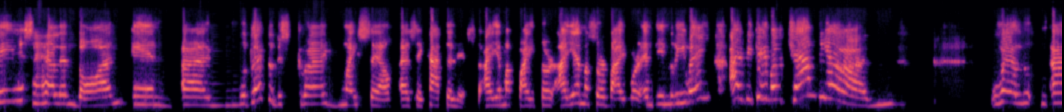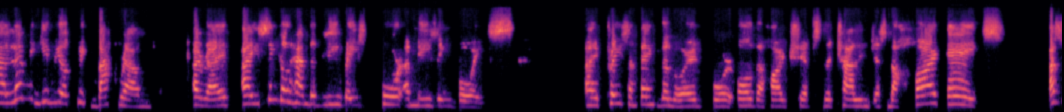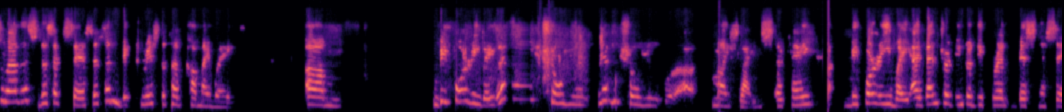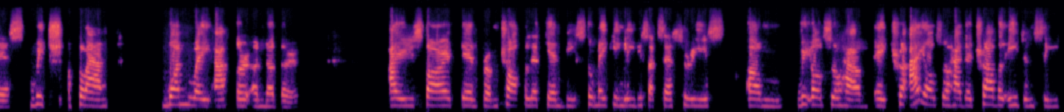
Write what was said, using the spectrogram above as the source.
name is Helen Dawn, and I would like to describe myself as a catalyst. I am a fighter, I am a survivor, and in Riway, I became a champion. Well, uh, let me give you a quick background. All right, I single handedly raised four amazing boys. I praise and thank the Lord for all the hardships, the challenges, the heartaches, as well as the successes and victories that have come my way. Um, before Riway, let me show you. Let me show you uh, my slides. Okay. Before Riway, I ventured into different businesses, which flanked one way after another. I started from chocolate candies to making ladies accessories. Um, we also have a. Tra- I also had a travel agency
